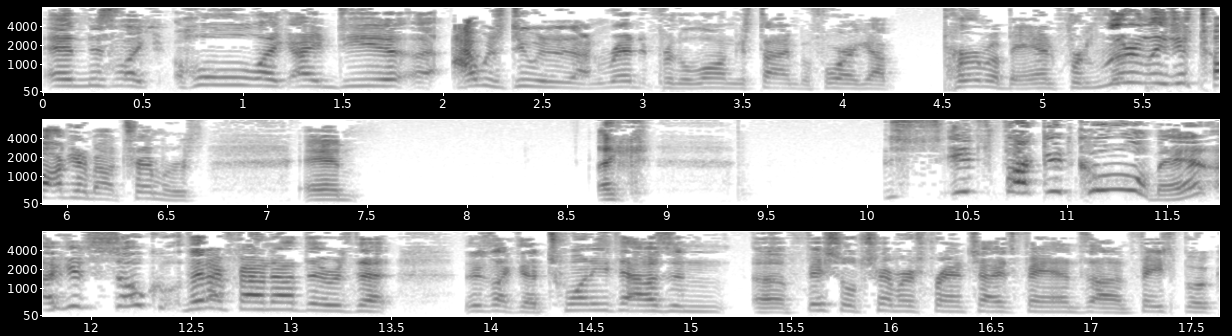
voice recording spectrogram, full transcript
And this like whole like idea. Uh, I was doing it on Reddit for the longest time before I got perma banned for literally just talking about Tremors, and like it's, it's fucking cool, man. Like it's so cool. Then I found out there was that there's like a twenty thousand uh, official Tremors franchise fans on Facebook,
